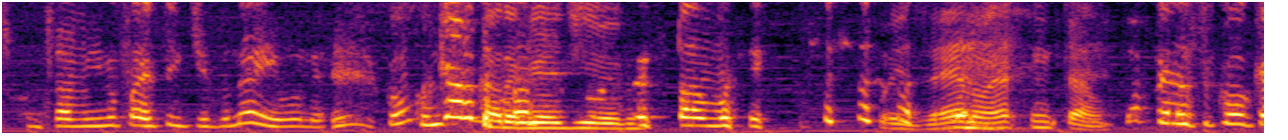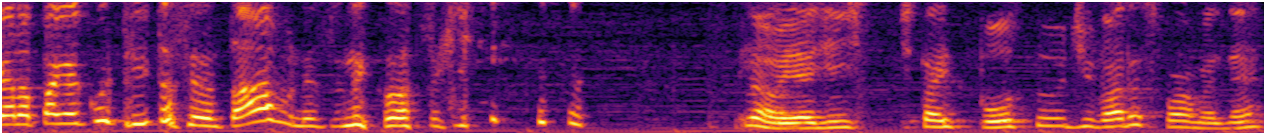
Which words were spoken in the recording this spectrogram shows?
pra mim não faz sentido nenhum, né? Como, Como que o cara ganha dinheiro? Desse tamanho? Pois é, não é? Então. Eu penso que o cara paga com 30 centavos nesse negócio aqui. Não, e a gente está exposto de várias formas, né?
